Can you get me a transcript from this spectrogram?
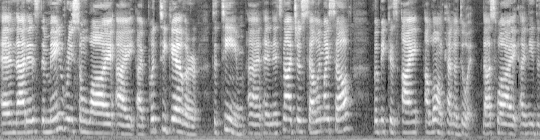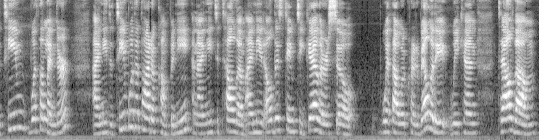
And that is the main reason why I, I put together the team. And, and it's not just selling myself, but because I alone cannot do it. That's why I need the team with a lender. I need the team with a title company. And I need to tell them I need all this team together. So with our credibility, we can tell them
